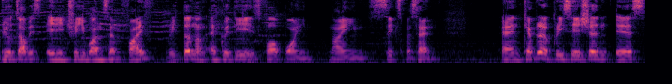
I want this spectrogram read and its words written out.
built up is eighty three one seven five. Return on equity is four point 0.96%. And capital appreciation is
